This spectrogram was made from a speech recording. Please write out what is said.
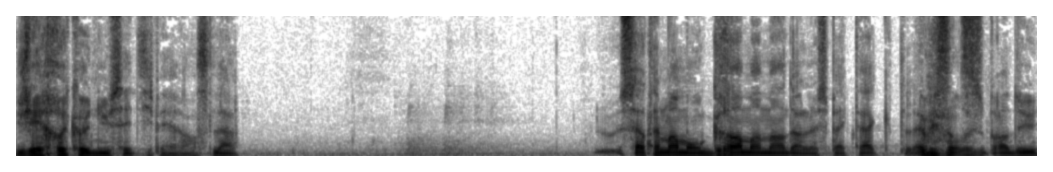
j'ai reconnu cette différence-là. Certainement, mon grand moment dans le spectacle, la maison suspendue,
